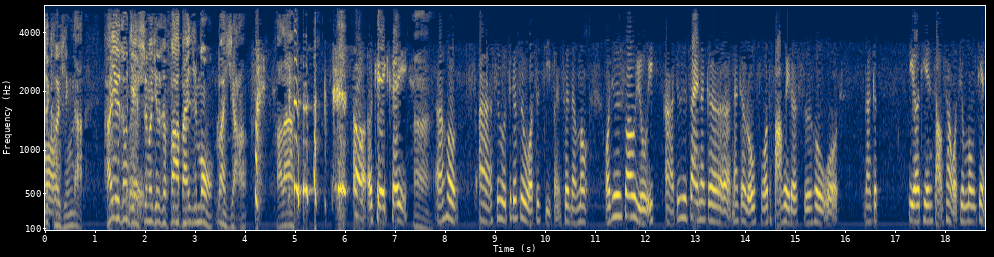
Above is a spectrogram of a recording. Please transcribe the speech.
是可行的。还有一种解释嘛，就是发白日梦、乱想。好了，哦，OK，可以。嗯，然后啊，师傅，这个是我自己本身的梦。我就是说有一啊，就是在那个那个柔佛的法会的时候，我那个第二天早上我就梦见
